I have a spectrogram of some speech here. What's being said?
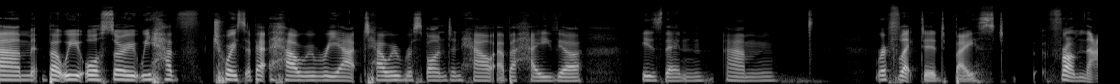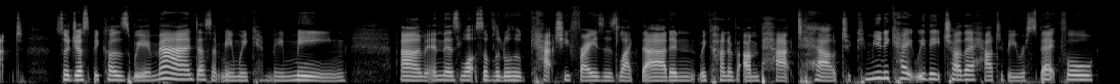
Um, but we also we have choice about how we react, how we respond, and how our behavior is then um, reflected based from that. So just because we're mad doesn't mean we can be mean. Um, and there's lots of little catchy phrases like that. And we kind of unpacked how to communicate with each other, how to be respectful,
